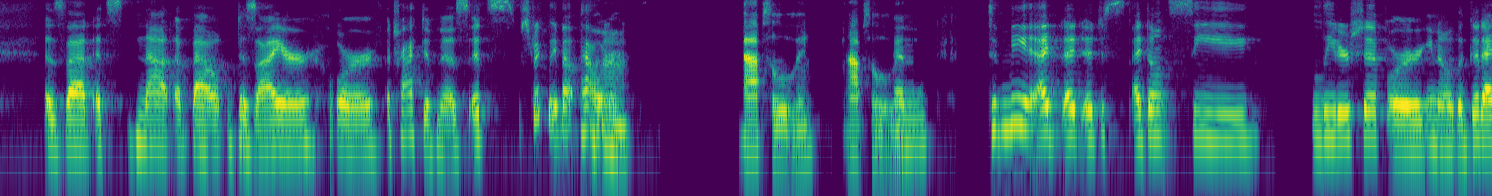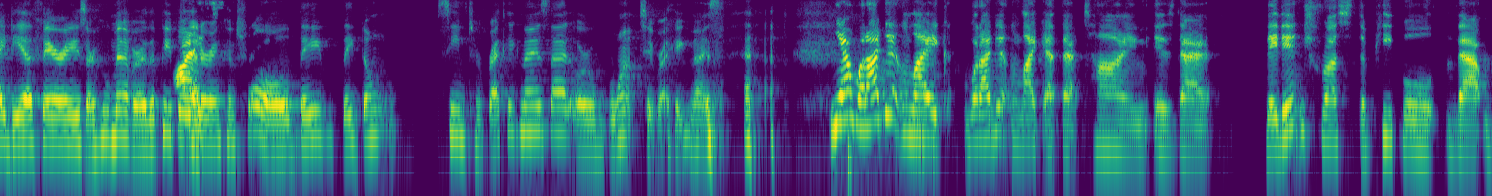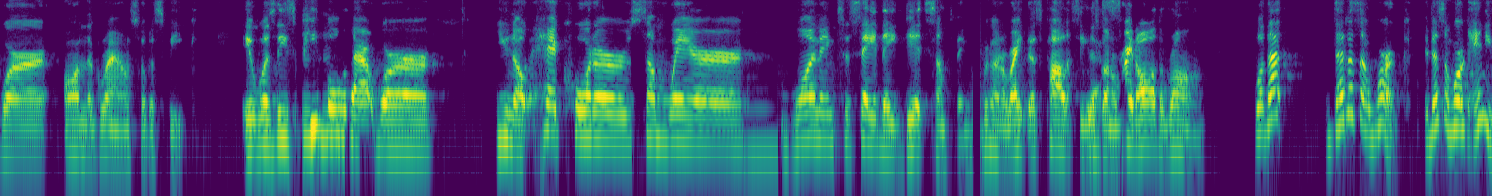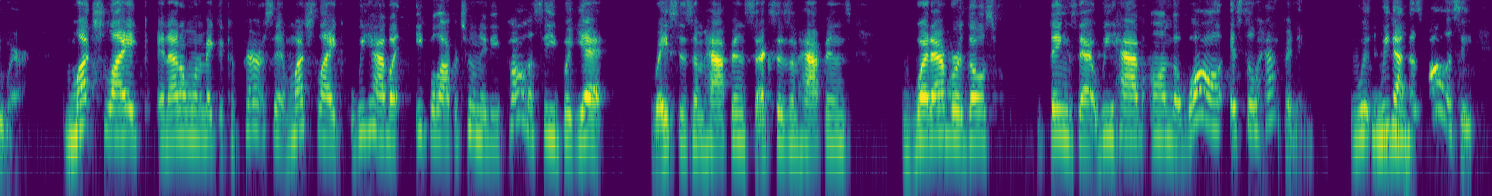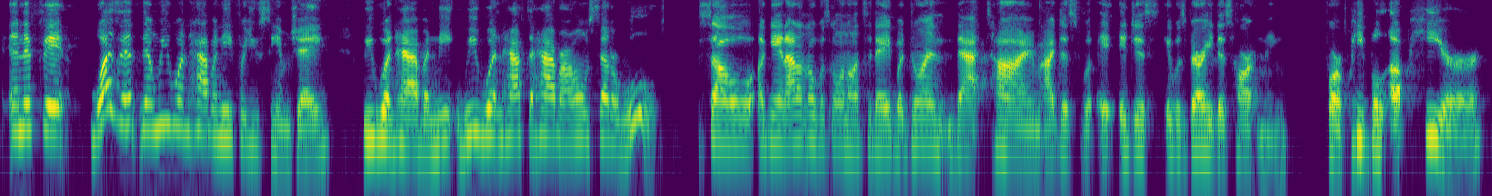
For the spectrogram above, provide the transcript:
is that it's not about desire or attractiveness. It's strictly about power. Mm-hmm. Absolutely. Absolutely. And to me, I, I, I just I don't see leadership or you know the good idea fairies or whomever the people right. that are in control they they don't seem to recognize that or want to recognize that. Yeah, what I didn't like, what I didn't like at that time is that they didn't trust the people that were on the ground, so to speak. It was these people mm-hmm. that were, you know, headquarters somewhere wanting to say they did something. We're going to write this policy. Yes. It's going to right all the wrong. Well, that that doesn't work. It doesn't work anywhere much like, and I don't want to make the comparison, much like we have an equal opportunity policy, but yet racism happens, sexism happens, whatever those things that we have on the wall, it's still happening. We, mm-hmm. we got mm-hmm. this policy. And if it wasn't, then we wouldn't have a need for UCMJ. We wouldn't have a need, we wouldn't have to have our own set of rules. So again, I don't know what's going on today, but during that time, I just it, it just it was very disheartening for people up here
